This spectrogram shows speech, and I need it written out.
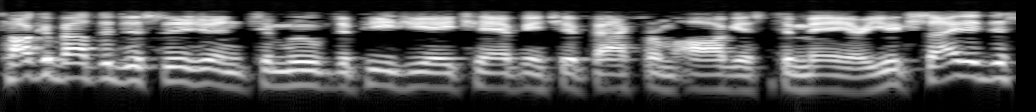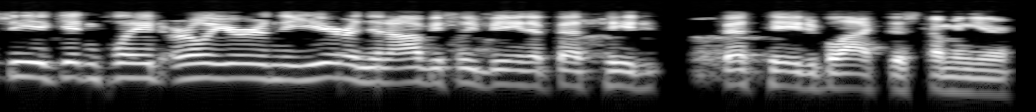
Talk about the decision to move the PGA Championship back from August to May. Are you excited to see it getting played earlier in the year, and then obviously being at Bethpage Bethpage Black this coming year?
